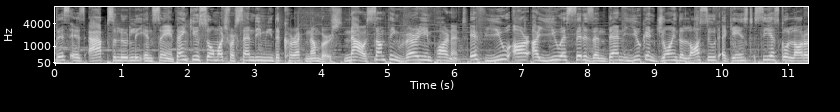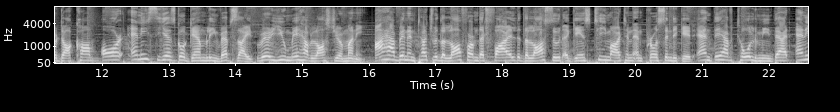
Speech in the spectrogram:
This is absolutely insane. Thank you so much for sending me the correct numbers. Now, something very important. If you are a US citizen, then you can join the lawsuit against CSGO or any CSGO gambling website where you may have lost your money. I have been in touch with the law firm that filed the lawsuit against Tmartn and ProSyndicate and they have told me that any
